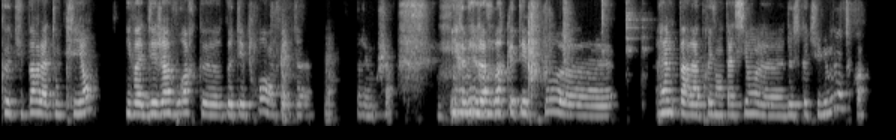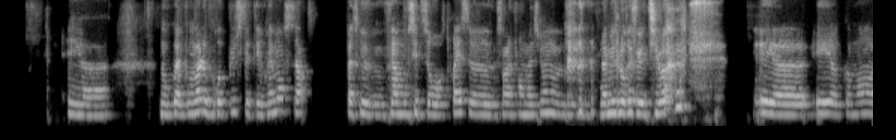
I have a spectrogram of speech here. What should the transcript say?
que tu parles à ton client, il va déjà voir que, que tu es pro, en fait. J'ai mon chat. Il va déjà voir que tu es pro rien que par la présentation de ce que tu lui montres, quoi. Et donc, ouais, pour moi, le gros plus, c'était vraiment ça. Parce que faire mon site sur WordPress euh, sans la formation, euh, jamais je l'aurais fait, tu vois. et, euh, et comment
